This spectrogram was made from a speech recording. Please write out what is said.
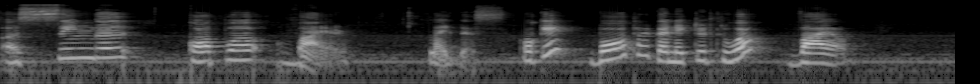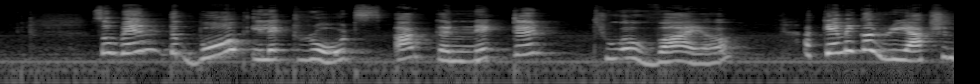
a single copper wire like this. Okay. Both are connected through a wire. So when the both electrodes are connected through a wire, a chemical reaction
